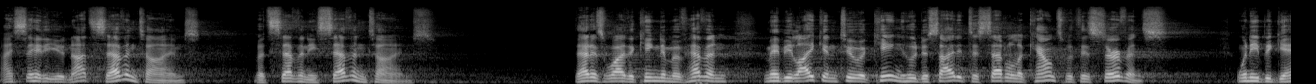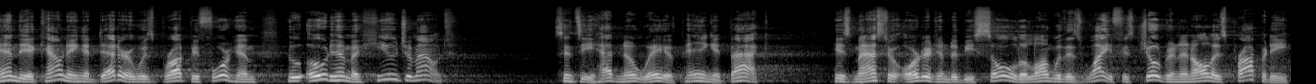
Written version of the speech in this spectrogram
I say to you, not seven times, but seventy seven times. That is why the kingdom of heaven may be likened to a king who decided to settle accounts with his servants. When he began the accounting, a debtor was brought before him who owed him a huge amount. Since he had no way of paying it back, his master ordered him to be sold along with his wife, his children, and all his property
